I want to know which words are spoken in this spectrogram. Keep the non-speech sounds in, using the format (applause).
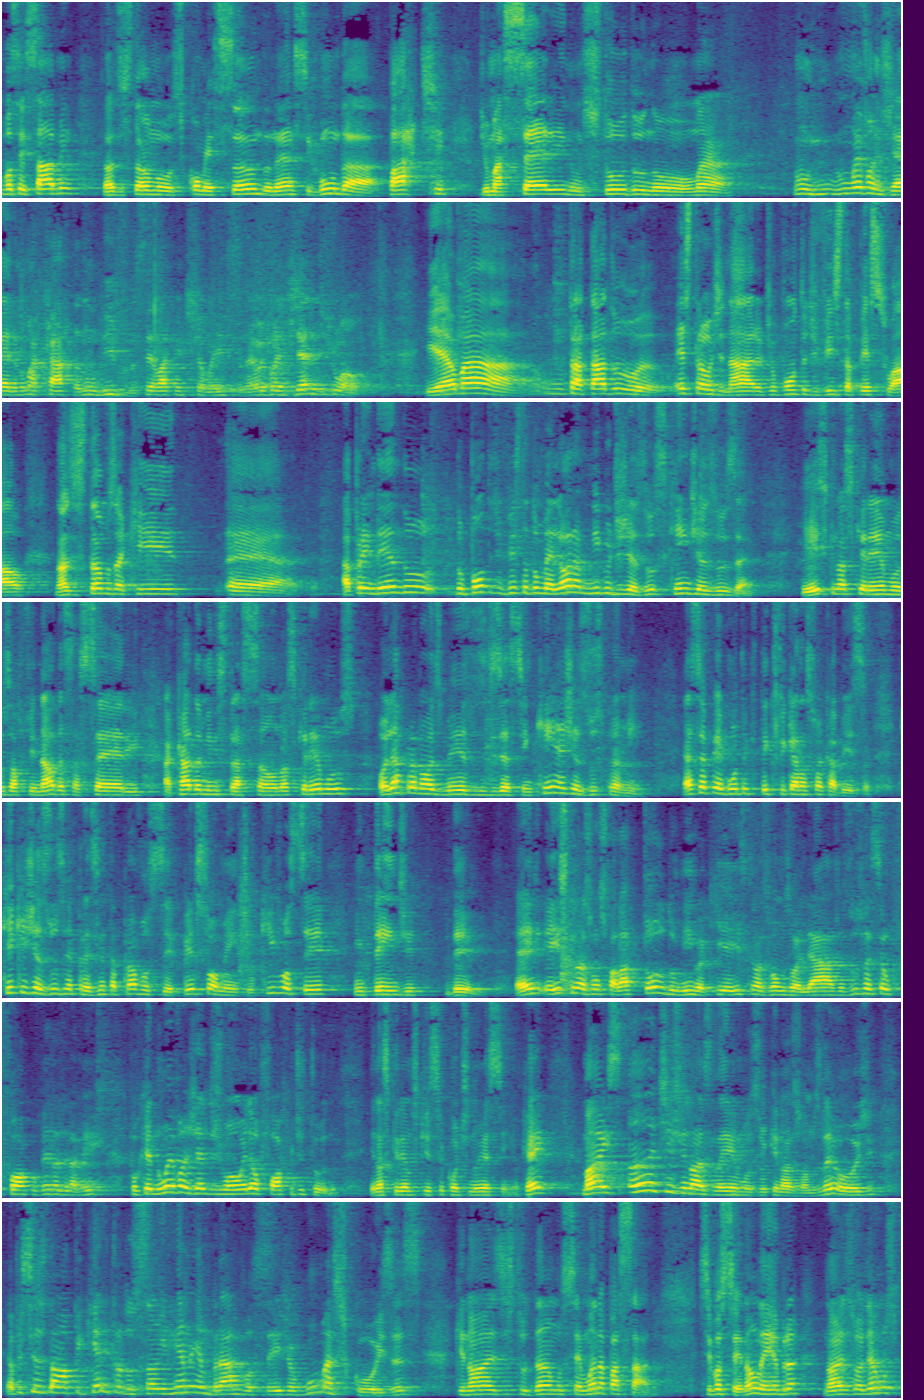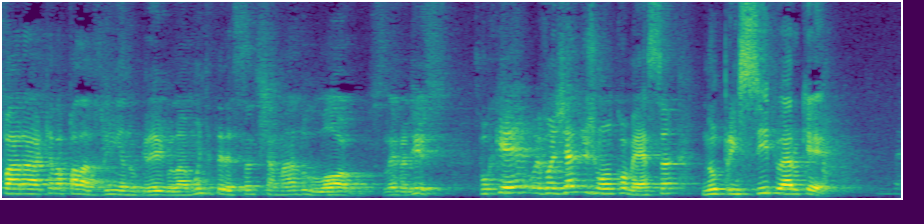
Como vocês sabem, nós estamos começando, né, segunda parte de uma série, num estudo, numa, num, num evangelho, numa carta, num livro, sei lá como a gente chama isso, né, o Evangelho de João. E é uma, um tratado extraordinário, de um ponto de vista pessoal. Nós estamos aqui é, aprendendo do ponto de vista do melhor amigo de Jesus, quem Jesus é. E é isso que nós queremos ao final dessa série, a cada ministração, nós queremos olhar para nós mesmos e dizer assim: quem é Jesus para mim? Essa é a pergunta que tem que ficar na sua cabeça. O que, que Jesus representa para você, pessoalmente? O que você entende dele? É, é isso que nós vamos falar todo domingo aqui, é isso que nós vamos olhar. Jesus vai ser o foco verdadeiramente, porque no Evangelho de João ele é o foco de tudo. E nós queremos que isso continue assim, ok? Mas antes de nós lermos o que nós vamos ler hoje, eu preciso dar uma pequena introdução e relembrar vocês de algumas coisas que nós estudamos semana passada. Se você não lembra, nós olhamos para aquela palavrinha no grego lá muito interessante chamado logos. Lembra disso? Porque o Evangelho de João começa, no princípio era o quê?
